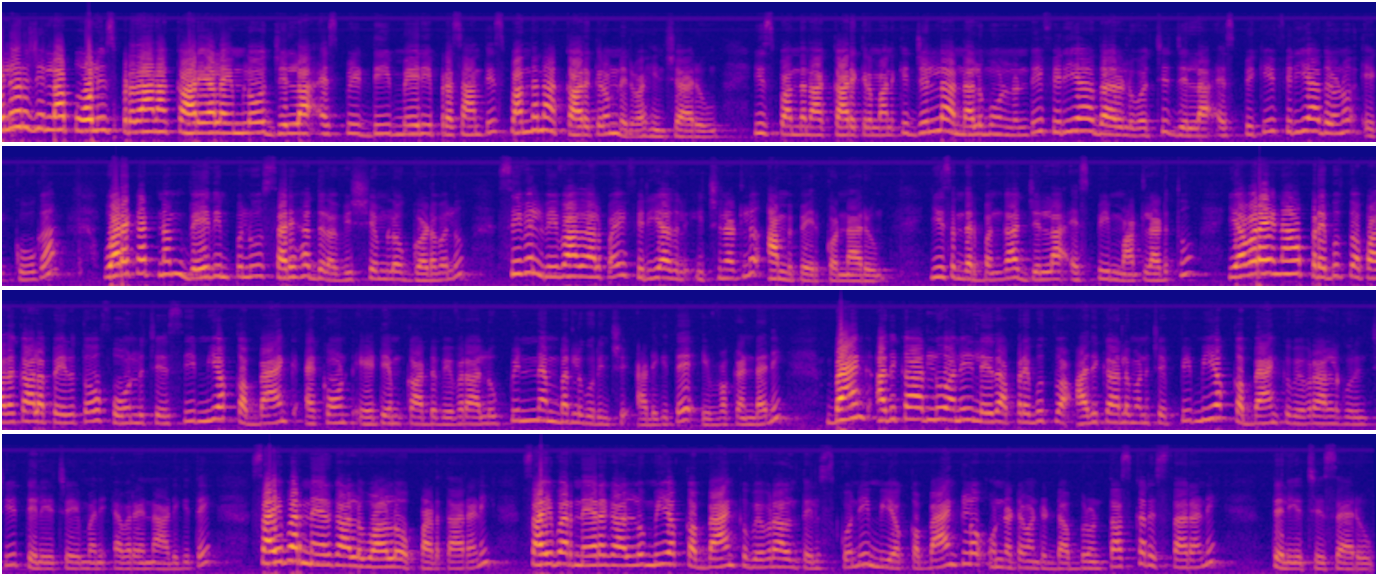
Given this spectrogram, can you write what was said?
ఏలూరు జిల్లా పోలీస్ ప్రధాన కార్యాలయంలో జిల్లా ఎస్పీ డి మేరీ ప్రశాంతి స్పందన కార్యక్రమం నిర్వహించారు. ఈ స్పందన కార్యక్రమానికి జిల్లా నలుమూల నుండి ఫిర్యాదుదారులు వచ్చి జిల్లా ఎస్పీకి ఫిర్యాదులను ఎక్కువగా వరకట్నం వేధింపులు సరిహద్దుల విషయంలో గొడవలు సివిల్ వివాదాలపై ఫిర్యాదులు ఇచ్చినట్లు ఆమె పేర్కొన్నారు. ఈ సందర్భంగా జిల్లా ఎస్పీ మాట్లాడుతూ ఎవరైనా ప్రభుత్వ పథకాల పేరుతో ఫోన్లు చేసి మీ యొక్క బ్యాంక్ అకౌంట్ ఏటీఎం కార్డు వివరాలు పిన్ నెంబర్ల గురించి అడిగితే ఇవ్వకండని బ్యాంక్ అధికారులు అని లేదా ప్రభుత్వ అధికారులు అని చెప్పి మీ యొక్క బ్యాంక్ వివరాల గురించి తెలియచేయమని ఎవరైనా అడిగితే సైబర్ నేరగాళ్ళు వాళ్ళలో పడతారని సైబర్ నేరగాళ్ళు మీ యొక్క బ్యాంకు వివరాలను తెలుసుకొని మీ యొక్క బ్యాంకులో ఉన్నటువంటి డబ్బులను తస్కరిస్తారని తెలియచేశారు.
